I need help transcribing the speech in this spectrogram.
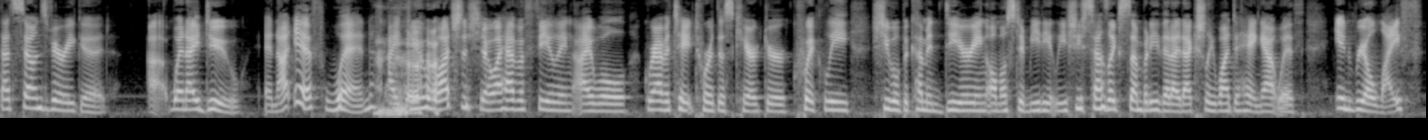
That sounds very good. Uh, when I do, and not if, when I do watch the show, I have a feeling I will gravitate toward this character quickly. She will become endearing almost immediately. She sounds like somebody that I'd actually want to hang out with in real life,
